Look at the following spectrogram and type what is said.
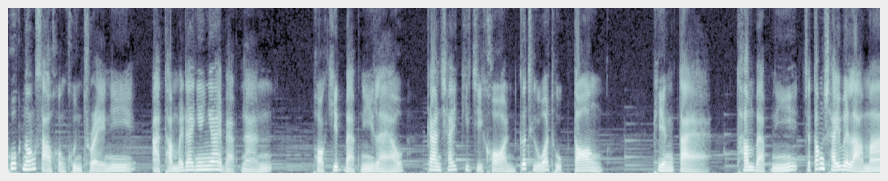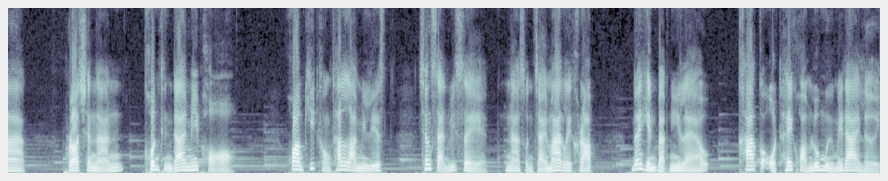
พวกน้องสาวของคุณเทรนี่อาจทำไม่ได้ง่าย ๆ แบบนั้น พอคิดแบบนี้แล้ว การใช้กิจิคอนก็ถือว่าถูกต้อง เพียงแต่ทำแบบนี้จะต้องใช้เวลามาก เพราะฉะนั้นคนถึงได้ไม่พอ ความคิดของท่านลามิลิสช่างแสนวิเศษ น่าสนใจมากเลยครับ ได้เห็นแบบนี้แล้วข้าก็อดให้ความร่วมมือไม่ได้เลย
